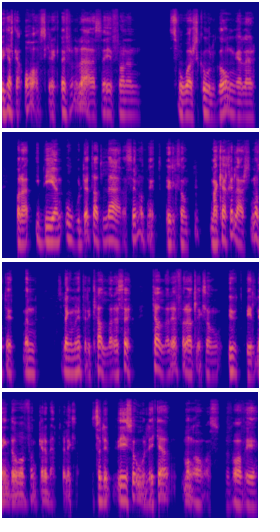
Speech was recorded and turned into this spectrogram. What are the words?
blir ganska avskräckta från att lära sig från en svår skolgång eller bara idén, ordet att lära sig något nytt. Det är liksom, man kanske lär sig något nytt men så länge man inte kallar det, sig, kallar det för att liksom, utbildning, då funkar det bättre. Liksom. Så det, vi är så olika, många av oss, vad vi,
